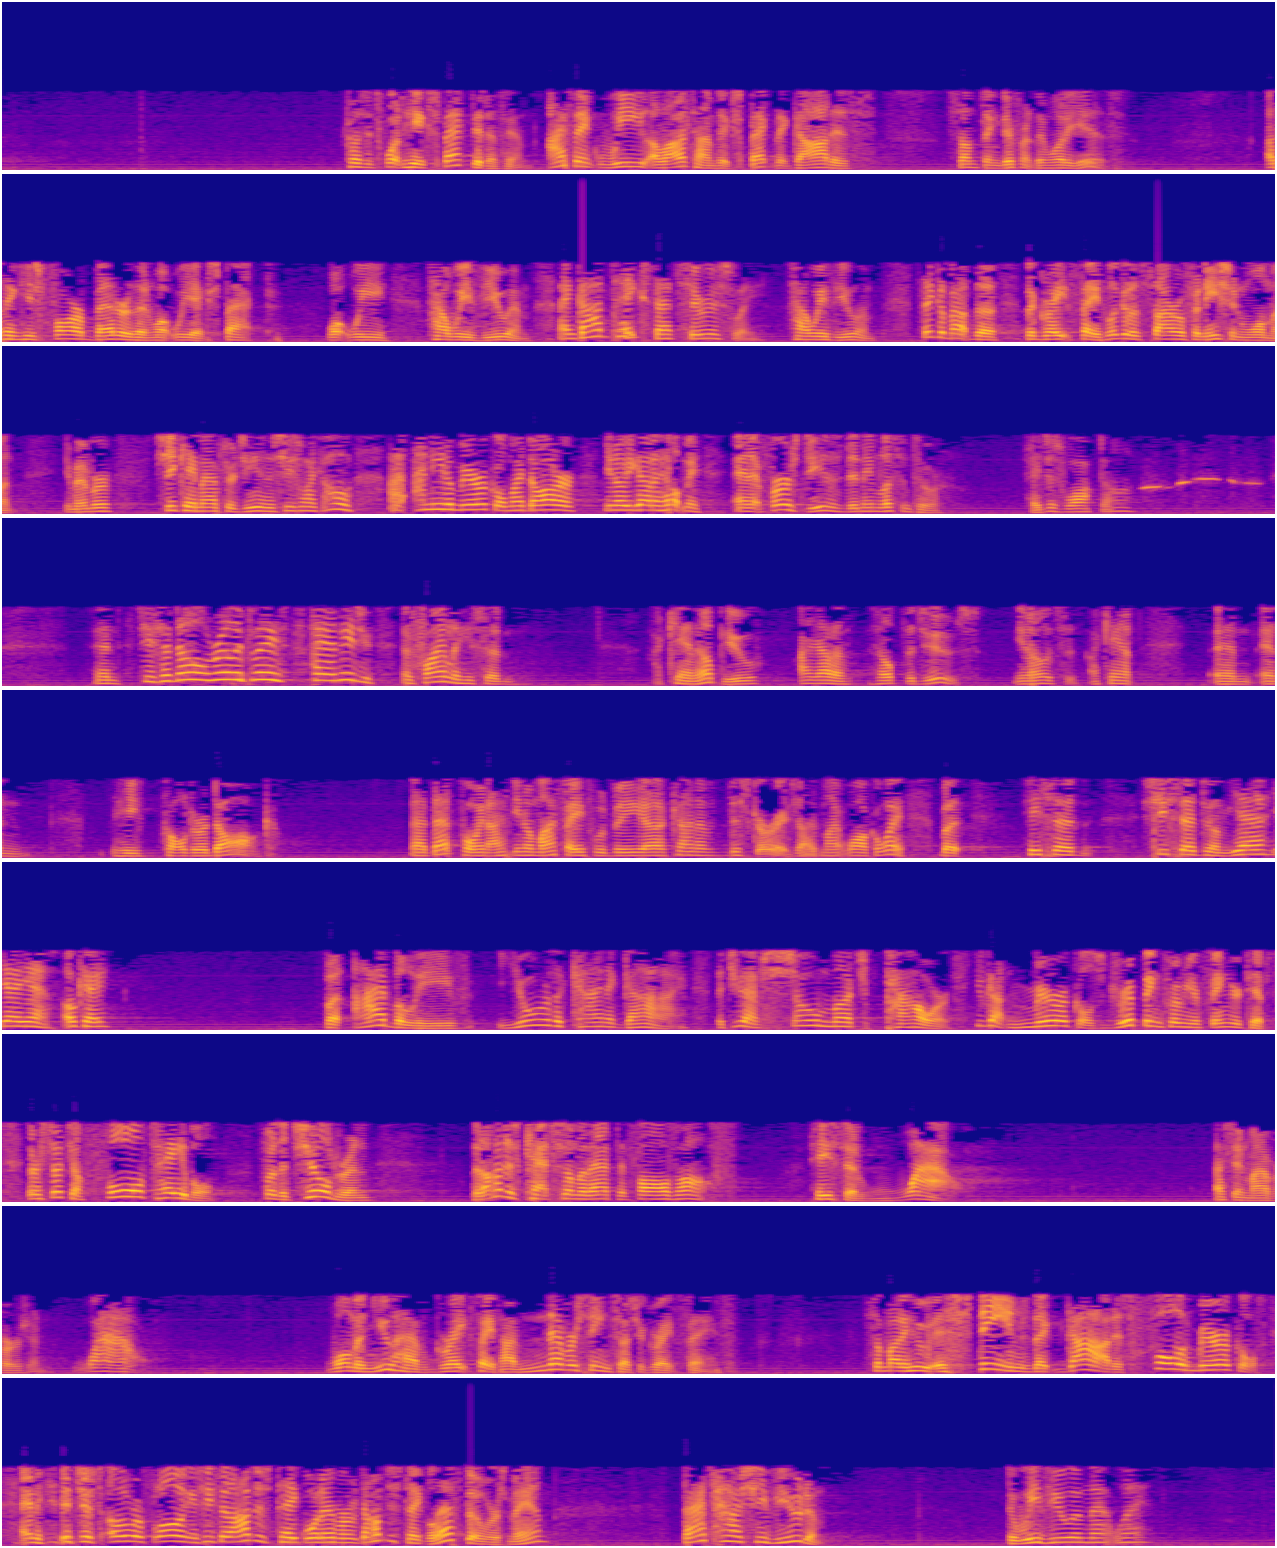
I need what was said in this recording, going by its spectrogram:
Because it's what he expected of him. I think we, a lot of times, expect that God is something different than what he is. I think he's far better than what we expect, what we, how we view him. And God takes that seriously, how we view him. Think about the, the great faith. Look at the Syrophoenician woman. You remember? She came after Jesus. She's like, oh, I, I need a miracle. My daughter, you know, you gotta help me. And at first, Jesus didn't even listen to her. He just walked on. And she said, No, really, please. Hey, I need you. And finally he said, I can't help you. I gotta help the Jews. You know, it's I can't and and he called her a dog. At that point, I you know, my faith would be uh, kind of discouraged. I might walk away. But he said she said to him, "Yeah, yeah, yeah. Okay. But I believe you're the kind of guy that you have so much power. You've got miracles dripping from your fingertips. There's such a full table for the children that I'll just catch some of that that falls off. He said, Wow. That's in my version. Wow. Woman, you have great faith. I've never seen such a great faith. Somebody who esteems that God is full of miracles and it's just overflowing. And she said, I'll just take whatever, I'll just take leftovers, man. That's how she viewed him. Do we view him that way?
